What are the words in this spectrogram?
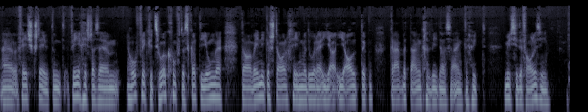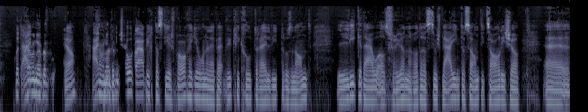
äh, festgestellt. Und vielleicht ist das ähm, Hoffnung für die Zukunft, dass gerade die Jungen da weniger stark irgendwo durch in, in alte Gräben denken, wie das eigentlich heute müsste der Fall sein. Gut, ein, ja, ein Punkt ist schon, glaube ich, dass die Sprachregionen eben wirklich kulturell weiter auseinander liegen auch als früher, oder? Also zum Beispiel eine interessante Zahl ist ja, äh,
